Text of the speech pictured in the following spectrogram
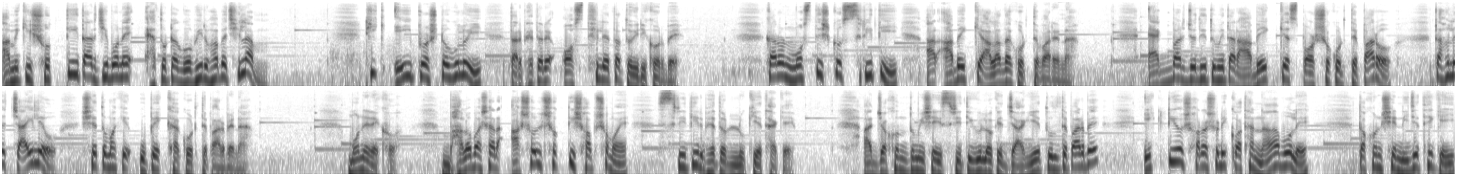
আমি কি সত্যিই তার জীবনে এতটা গভীরভাবে ছিলাম? ঠিক এই প্রশ্নগুলোই তার ভেতরে অস্থিরতা তৈরি করবে। কারণ মস্তিষ্ক স্মৃতি আর আবেগকে আলাদা করতে পারে না। একবার যদি তুমি তার আবেগকে স্পর্শ করতে পারো, তাহলে চাইলেও সে তোমাকে উপেক্ষা করতে পারবে না। মনে রেখো, ভালোবাসার আসল শক্তি সবসময় স্মৃতির ভেতর লুকিয়ে থাকে। আর যখন তুমি সেই স্মৃতিগুলোকে জাগিয়ে তুলতে পারবে, একটিও সরাসরি কথা না বলে তখন সে নিজে থেকেই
